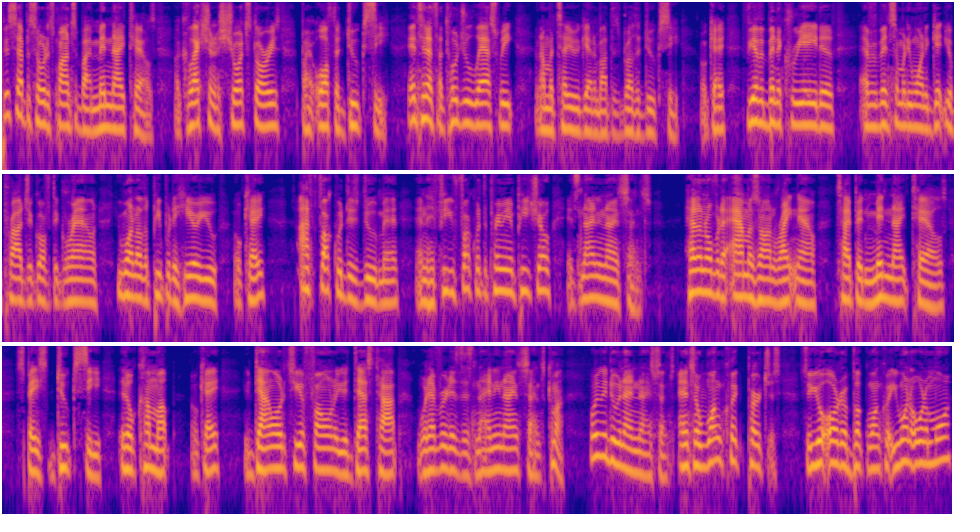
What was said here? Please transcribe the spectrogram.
This episode is sponsored by Midnight Tales, a collection of short stories by author Duke C. Internets, I told you last week, and I'm going to tell you again about this brother Duke C. Okay? If you ever been a creative, ever been somebody want to get your project off the ground, you want other people to hear you, okay? I fuck with this dude, man. And if you fuck with the Premium Pete Show, it's 99 cents. Head on over to Amazon right now, type in Midnight Tales, space Duke C. It'll come up, okay? You download it to your phone or your desktop, whatever it is, it's 99 cents. Come on. What are we going to do with 99 cents? And it's a one quick purchase. So you'll order a book one quick. You want to order more?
